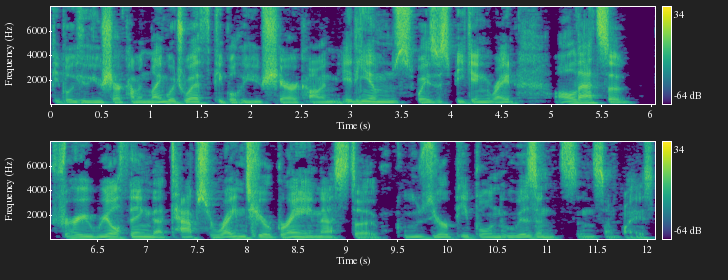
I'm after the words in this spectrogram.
people who you share common language with, people who you share common idioms, ways of speaking, right? All that's a very real thing that taps right into your brain as to who's your people and who isn't in some ways.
